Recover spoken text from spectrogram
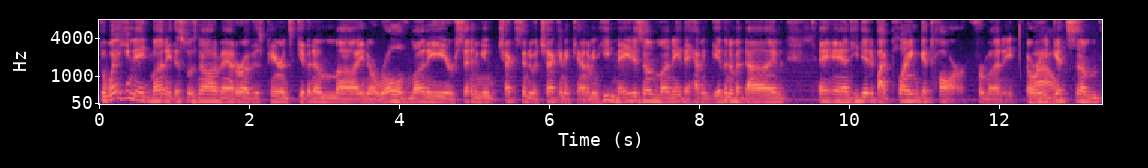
the way he made money, this was not a matter of his parents giving him, uh, you know, a roll of money or sending him checks into a checking account. I mean, he made his own money. They haven't given him a dime and he did it by playing guitar for money, or Wow. he'd get some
